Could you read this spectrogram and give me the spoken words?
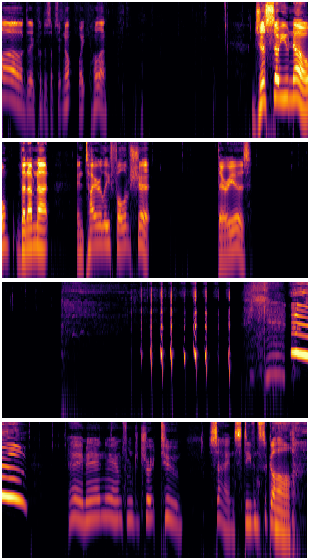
Oh, did I put this upstairs? Nope, wait, hold on. Just so you know that I'm not entirely full of shit, there he is. hey man, I'm from Detroit too. Signed Steven Seagal.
